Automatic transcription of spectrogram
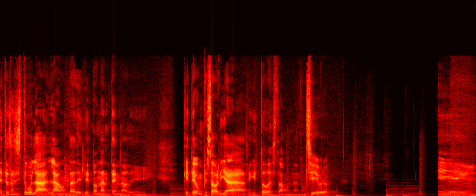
entonces así estuvo la, la onda del detonante, ¿no? De que te empezó a orillar a seguir toda esta onda, ¿no? Sí, bro. Eh,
